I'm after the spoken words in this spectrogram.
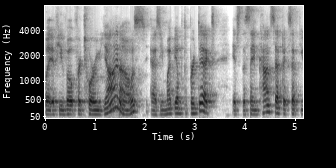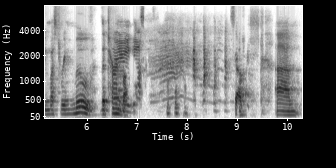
But if you vote for Toru Yano's, as you might be able to predict, it's the same concept, except you must remove the turnbuckle. so, um,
